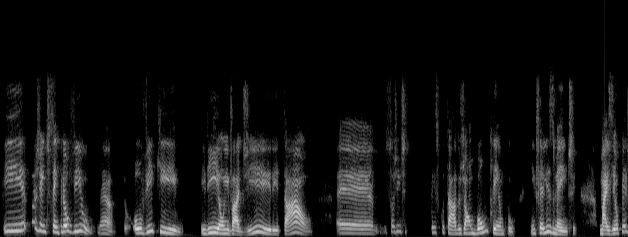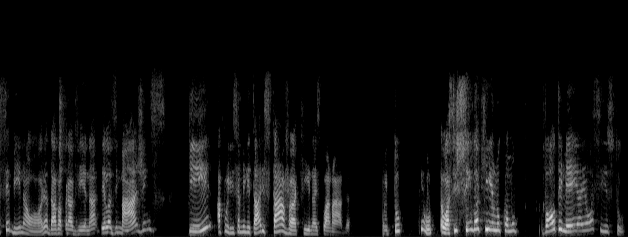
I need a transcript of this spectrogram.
E a gente sempre ouviu, né? Ouvi que iriam invadir e tal. É, isso a gente tem escutado já há um bom tempo infelizmente. Mas eu percebi na hora, dava para ver na, pelas imagens que a polícia militar estava aqui na esplanada. Muito, eu, eu assistindo aquilo, como volta e meia eu assisto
